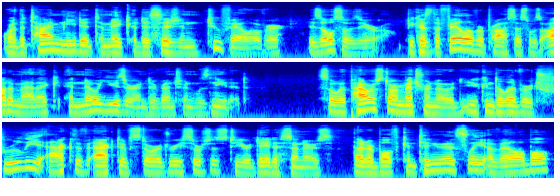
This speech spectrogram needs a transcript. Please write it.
or the time needed to make a decision to failover, is also zero, because the failover process was automatic and no user intervention was needed. So with PowerStore MetroNode, you can deliver truly active-active storage resources to your data centers that are both continuously available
